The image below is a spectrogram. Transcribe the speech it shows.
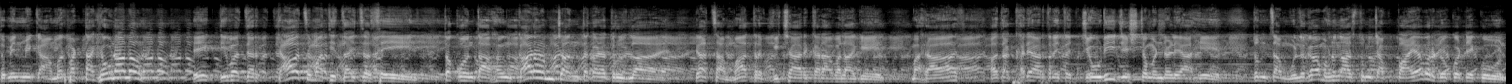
तुम्ही मी काय अमरपट्टा घेऊन आलो? एक दिवस जर त्याच मातीत जायचं असेल तर कोणता अहंकार आमच्या अंतकड्यात रुजलाय? याचा मात्र विचार करावा लागेल. महाराज आता खऱ्या अर्थाने तर जेवढी ज्येष्ठ मंडळी आहेत तुमचा मुलगा म्हणून आज तुमच्या पायावर डोकं टेकून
